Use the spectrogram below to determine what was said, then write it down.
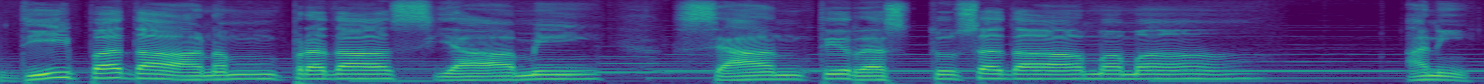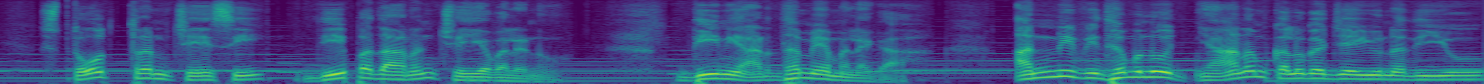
దీపదానం ప్రదాస్యామి శాంతిరస్తు సదా మమ అని స్తోత్రం చేసి దీపదానం చెయ్యవలెను దీని అర్థమేమనగా అన్ని విధములు జ్ఞానం కలుగజేయునదియు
